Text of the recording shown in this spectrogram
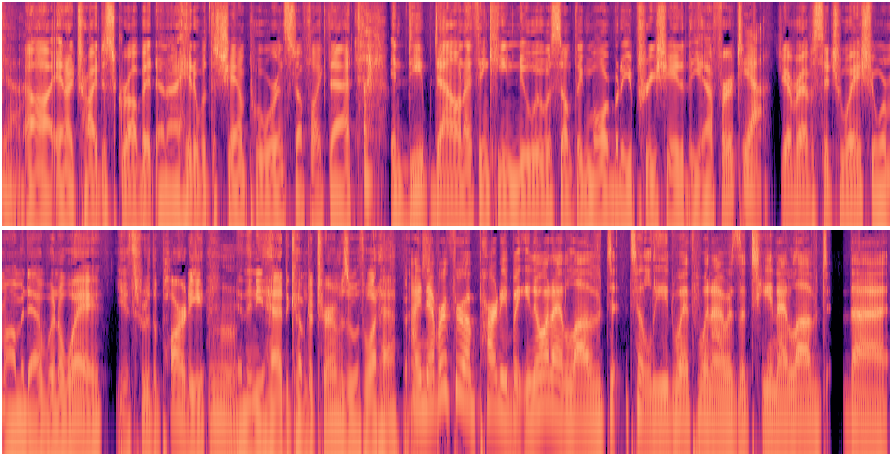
Yeah. Uh, and I tried to scrub it and I hit it with the shampooer and stuff like that. and deep down, I think he knew it was something more, but he appreciated the effort. Yeah. Did you ever have a situation where mom and dad went away, you threw the party, and then you had to come to terms with what happened? Mm-hmm. I never threw a party, but you know what I loved to lead with when I was a teen? I loved the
